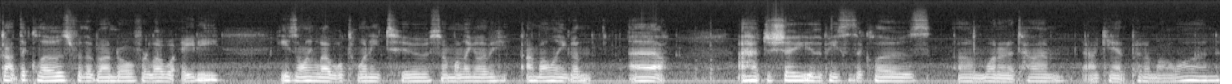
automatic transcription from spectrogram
got the clothes for the bundle for level 80. He's only level 22, so I'm only gonna be, I'm only gonna, uh, I have to show you the pieces of clothes um, one at a time. I can't put them all on.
